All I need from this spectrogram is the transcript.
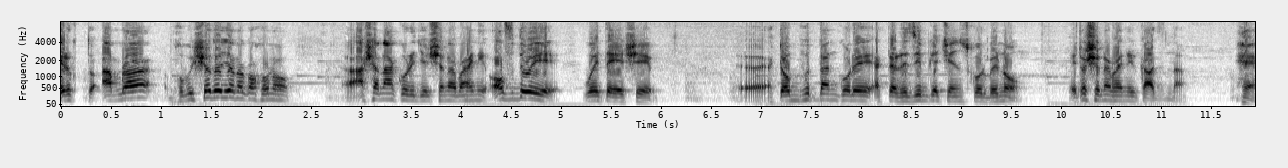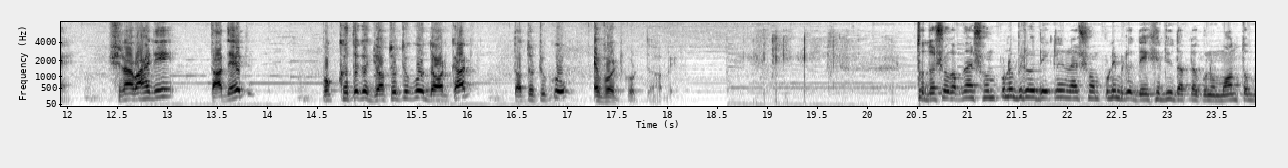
এরকম তো আমরা ভবিষ্যতে যেন কখনো আশা না করি যে সেনাবাহিনী অফ দ্য ওয়ে ওয়েতে এসে একটা অভ্যুত্থান করে, একটা রেজিমকে চেঞ্জ করবে। নো এটা সেনাবাহিনীর কাজ না। হ্যাঁ সেনাবাহিনী তাদের পক্ষ থেকে যতটুকু দরকার ততটুকু অ্যাভয়েড করতে হবে। তো দর্শক, আপনারা সম্পূর্ণ ভিডিও দেখলেন আর সম্পূর্ণ ভিডিও দেখে যদি আপনার কোনো মন্তব্য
